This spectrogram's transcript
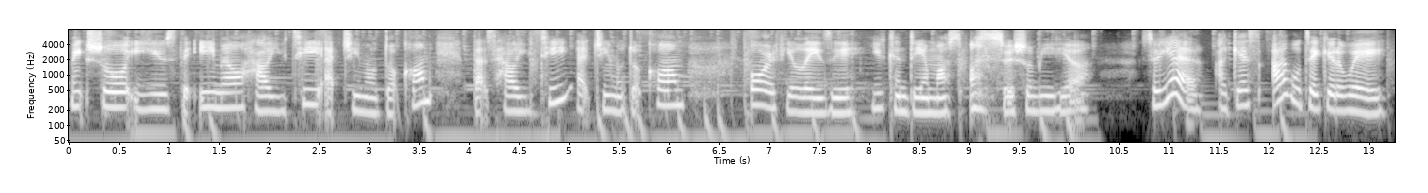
Make sure you use the email howut at gmail.com. That's howut at gmail.com. Or if you're lazy, you can DM us on social media. So, yeah, I guess I will take it away.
